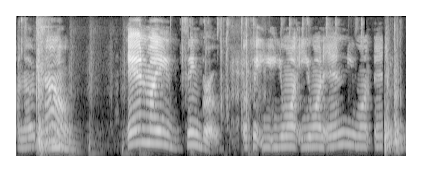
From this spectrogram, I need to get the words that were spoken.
Another cow. And my thing broke. Okay, you, you want you want in? You want in?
